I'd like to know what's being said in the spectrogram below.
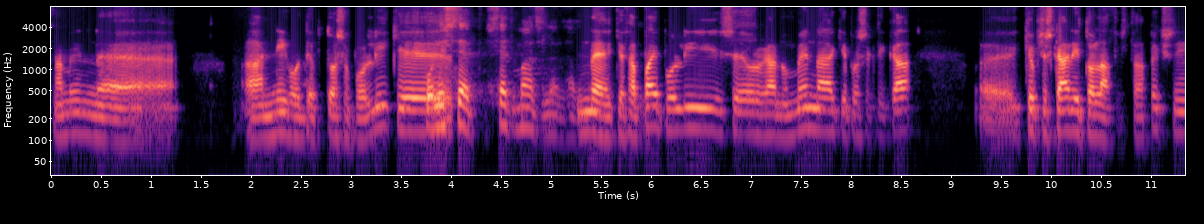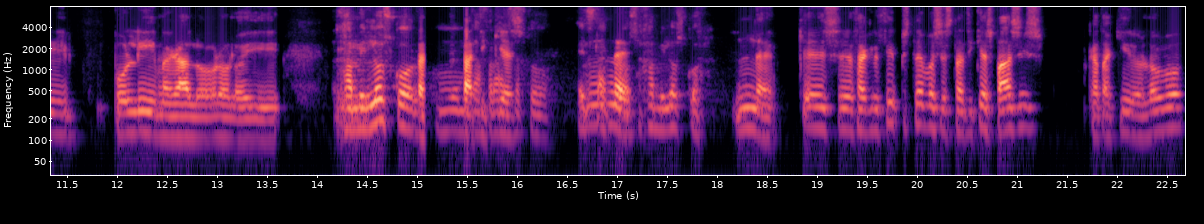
να μην ε, ανοίγονται τόσο πολύ. Και, πολύ set, set match δηλαδή. Ναι, και θα πάει πολύ σε οργανωμένα και προσεκτικά ε, και όποιος κάνει το λάθος. Θα παίξει πολύ μεγάλο ρόλο η... Χαμηλό σκορ μου μεταφράζεις αυτό. Έτσι θα ναι. χαμηλό σκορ. Ναι, και σε, θα κρυθεί πιστεύω σε στατικές φάσεις, κατά κύριο λόγο,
